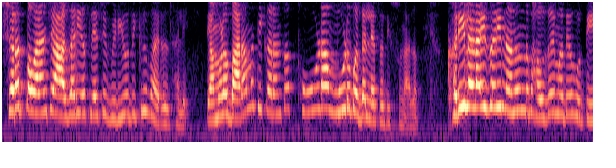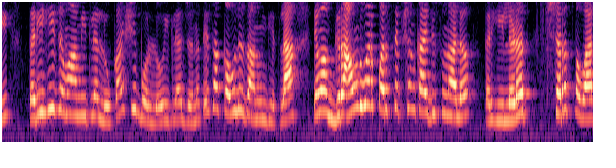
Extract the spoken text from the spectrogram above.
शरद पवारांचे आजारी असल्याचे व्हिडिओ देखील व्हायरल झाले. त्यामुळं बारामतीकरांचा थोडा मूड बदलल्याचं दिसून आलं. खरी लढाई जरी ननंद भाऊजाईमध्ये होती तरीही जेव्हा आम्ही इथल्या लोकांशी बोललो इथल्या जनतेचा कौल जाणून घेतला तेव्हा ग्राउंडवर परसेप्शन काय दिसून आलं? तर ही लढत शरद पवार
